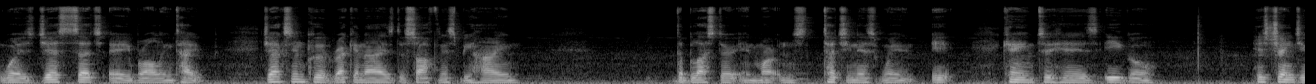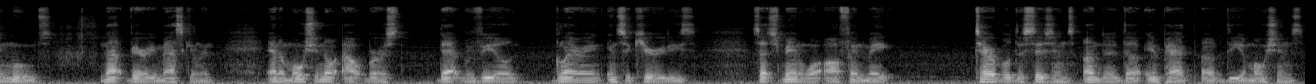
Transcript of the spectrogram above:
was just such a brawling type. Jackson could recognize the softness behind the bluster in Martin's touchiness when it came to his ego, his changing moods, not very masculine, an emotional outburst that revealed glaring insecurities. Such men will often make terrible decisions under the impact of the emotions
